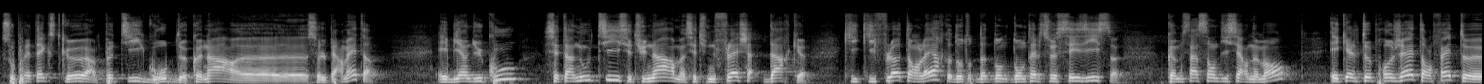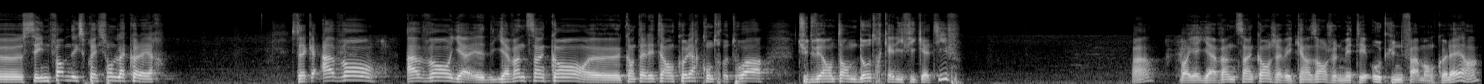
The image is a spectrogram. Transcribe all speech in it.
sous prétexte qu'un petit groupe de connards euh, se le permettent. Et bien du coup, c'est un outil, c'est une arme, c'est une flèche d'arc qui, flotte en l'air, dont, dont, elles se saisissent comme ça sans discernement, et qu'elles te projettent, en fait, euh, c'est une forme d'expression de la colère. C'est-à-dire qu'avant, avant, il y a, il y a 25 ans, euh, quand elle était en colère contre toi, tu devais entendre d'autres qualificatifs. Hein? Bon, il y, a, il y a 25 ans, j'avais 15 ans, je ne mettais aucune femme en colère, hein,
